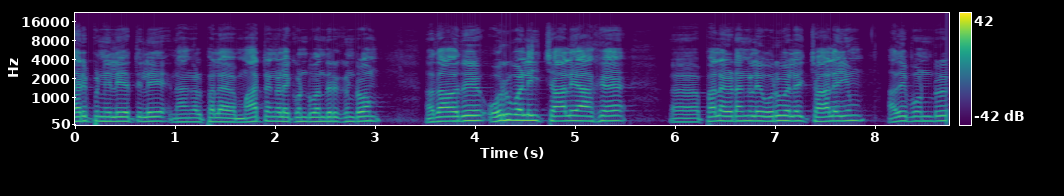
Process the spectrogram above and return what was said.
தரிப்பு நிலையத்திலே நாங்கள் பல மாற்றங்களை கொண்டு வந்திருக்கின்றோம். அதாவது ஒரு வழி சாலையாக பல இடங்களில் ஒரு வழி சாலையும் அதே போன்று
